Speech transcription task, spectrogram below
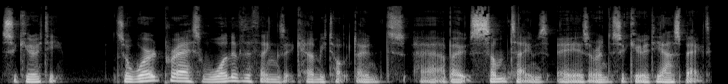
security. So WordPress, one of the things that can be talked down uh, about sometimes is around the security aspect.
